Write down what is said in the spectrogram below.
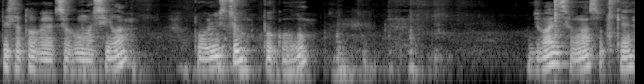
Після того, як ця гума сіла повністю по колу, вдівається в нас отаке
